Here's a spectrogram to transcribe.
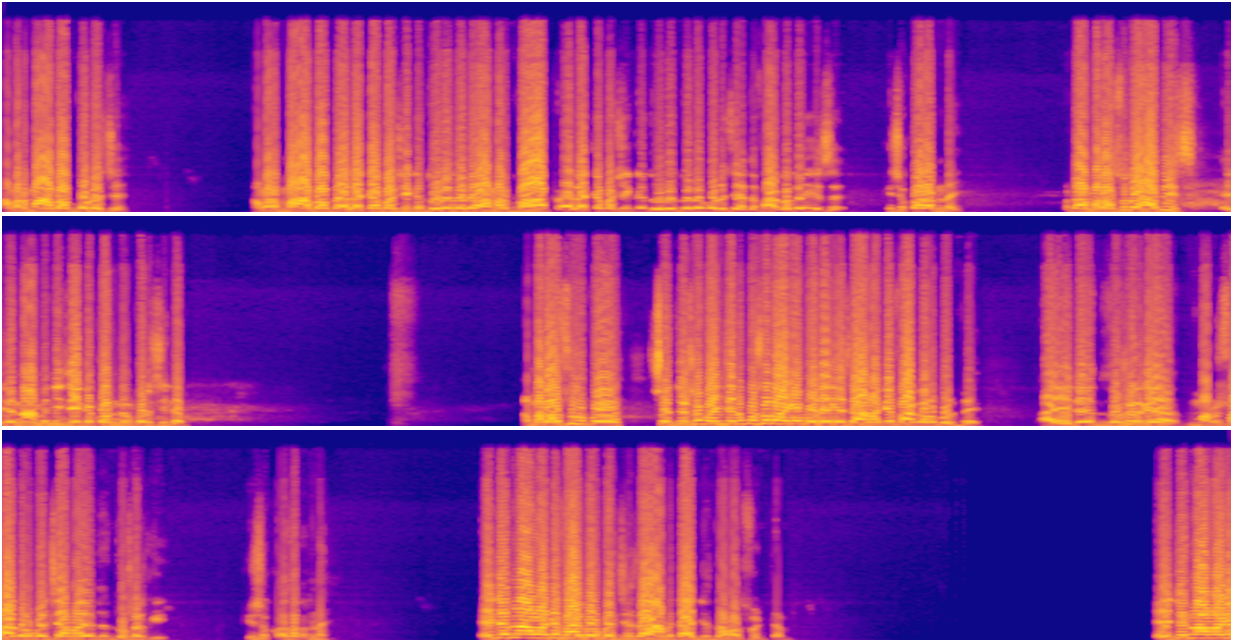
আমার মা বাপ বলেছে, আমার মা বাপ এলাকাবাসীকে ধরে ধরে, আমার বাপ এলাকাবাসীকে ধরে ধরে বলেছে, এত পাগল হয়ে গেছে, কিছু করার নাই। ওটা আমার আসলে হাদিস এই জন্য আমি নিজেকে কন্ট্রোল করেছিলাম। আমার আসল চোদ্দশো পঞ্চান্ন বছর আগে বলে গেছে, আমাকে পাগল বলবে। আর এটা দোষের? মানুষ পাগল বলছে, আমার দোষের কি? কিছু কথা নাই। এই জন্য আমাকে পাগল বলছে যে, আমি তার জন্য নামাজ পড়তাম। এই জন্য আমাকে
